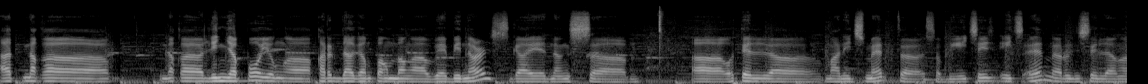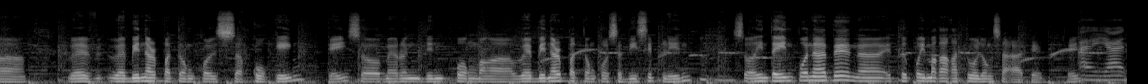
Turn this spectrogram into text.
At naka nakalinya po yung ah, karagdagan pang mga webinars gaya ng sa ah, hotel ah, management ah, sa BHM meron silang ah, web- webinar patungkol sa cooking okay so meron din pong mga webinar patungkol sa discipline. So hintayin po natin na ito po yung makakatulong sa atin okay? Ayan.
